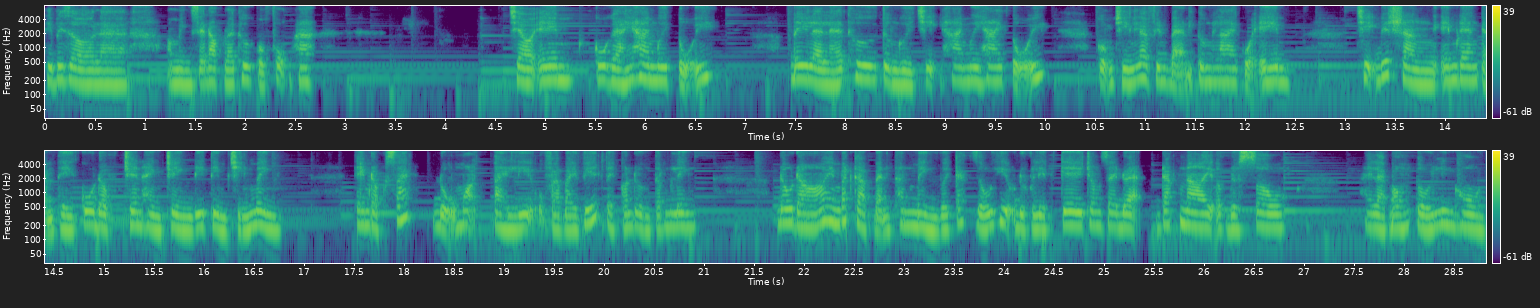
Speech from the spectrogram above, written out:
thì bây giờ là à, mình sẽ đọc lá thư của phụng ha Chào em, cô gái 20 tuổi. Đây là lá thư từ người chị 22 tuổi, cũng chính là phiên bản tương lai của em. Chị biết rằng em đang cảm thấy cô độc trên hành trình đi tìm chính mình. Em đọc sách, đủ mọi tài liệu và bài viết về con đường tâm linh. Đâu đó em bắt gặp bản thân mình với các dấu hiệu được liệt kê trong giai đoạn Dark Night of the Soul, hay là bóng tối linh hồn.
